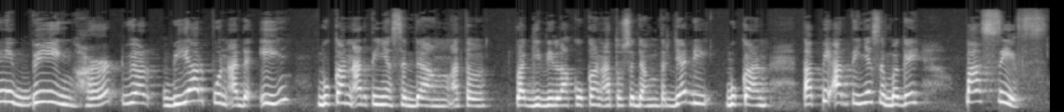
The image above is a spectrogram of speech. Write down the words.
ini being hurt biar biarpun ada ing bukan artinya sedang atau lagi dilakukan atau sedang terjadi, bukan, tapi artinya sebagai pasif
